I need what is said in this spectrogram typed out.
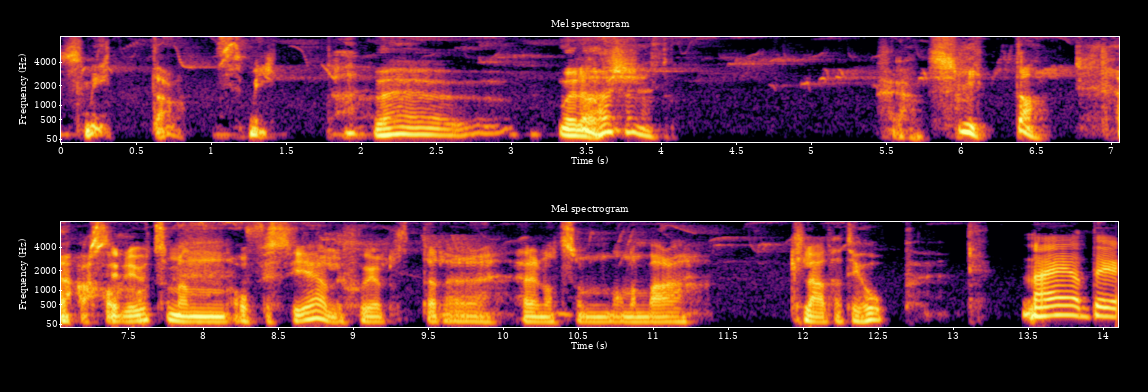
smitta. Smitta. Vad är det här Usch. för något? Smitta? Ser det ut som en officiell skylt eller är det något som någon bara kladdat ihop? Nej, det,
